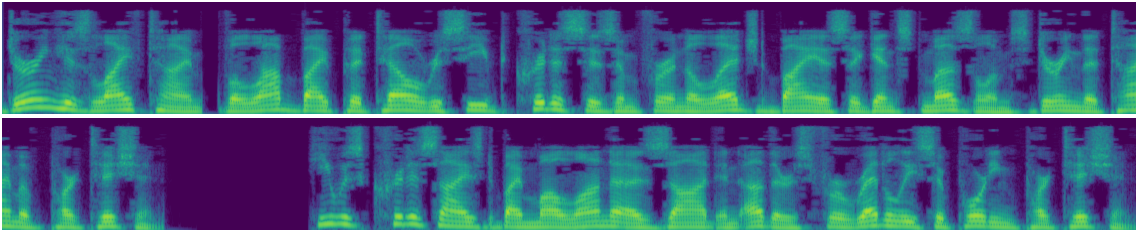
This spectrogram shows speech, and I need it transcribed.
During his lifetime, Vallabhbhai Patel received criticism for an alleged bias against Muslims during the time of partition. He was criticized by Maulana Azad and others for readily supporting partition.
